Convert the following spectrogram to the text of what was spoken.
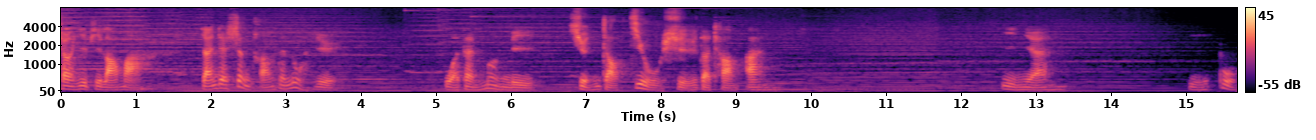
乘一匹老马，沿着盛唐的落日，我在梦里寻找旧时的长安。一年，一步，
